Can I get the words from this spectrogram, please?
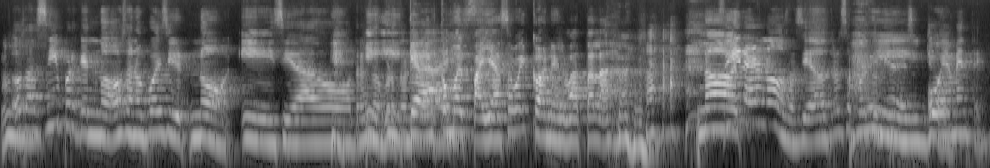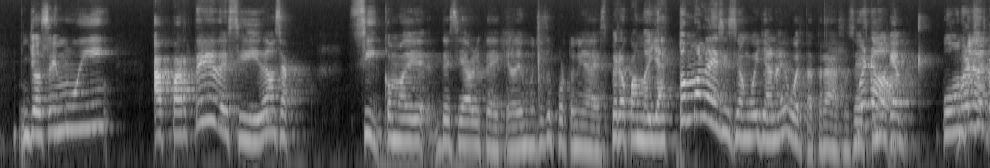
O sea, sí, porque no, o sea, no puedo decir no y si he dado otras Y, y oportunidades. quedas como el payaso, güey, con el vato al lado. No, Sí, no, no, o sea, sí he dado otras oportunidades, Ay, yo- obviamente. Yo soy muy, aparte de decidida, o sea, sí, como de- decía ahorita, de que doy muchas oportunidades, pero cuando ya tomo la decisión, güey, ya no hay vuelta atrás. O sea, es como que punto bueno, se pero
